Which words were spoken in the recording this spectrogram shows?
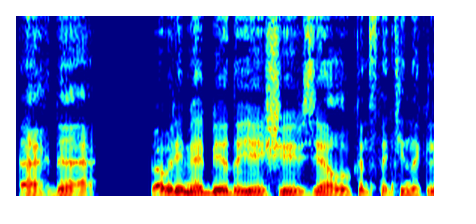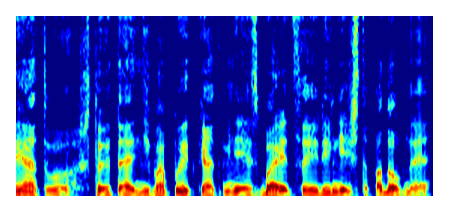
Ах да, во время обеда я еще и взял у Константина клятву, что это не попытка от меня избавиться или нечто подобное.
